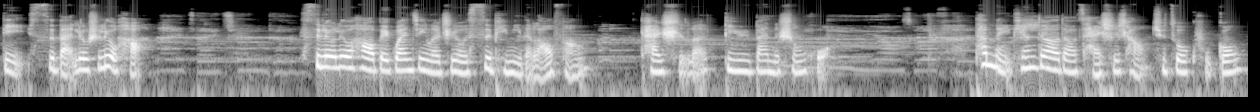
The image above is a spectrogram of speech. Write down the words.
第四百六十六号。四六六号被关进了只有四平米的牢房，开始了地狱般的生活。他每天都要到采石场去做苦工，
